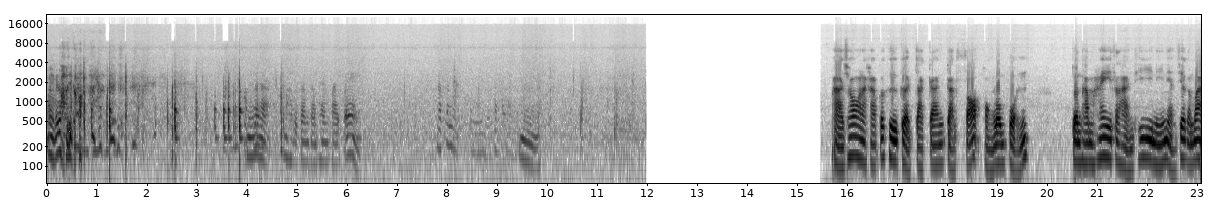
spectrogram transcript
ไม่ไม่ต้องดีกว่านี่แหละฮะมหัศจรรย์กำแพงไฟแป้ง ลักษณะเป็นอย่างนี้ค่ะอืมผาช่อนะครับก็คือเกิดจากการกัดเซาะของลมฝน จนทำให้สถานที่นี้เนี่ยเชื่อกันว่า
